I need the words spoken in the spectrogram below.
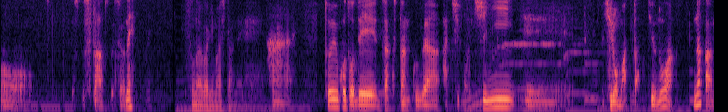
おスタートですよね。つながりましたね。はい。ということで、ザクタンクがあちこちに、えー広まったっていうのは、なんか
